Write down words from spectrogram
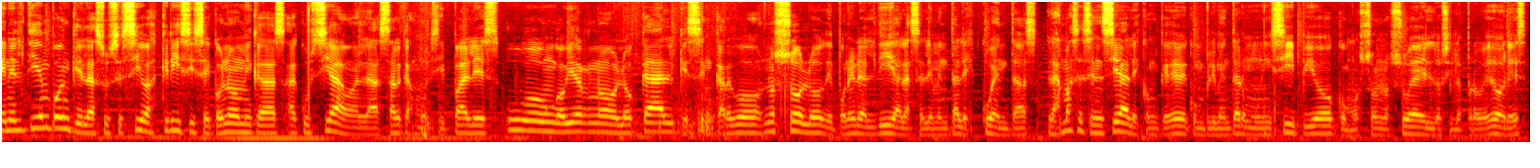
En el tiempo en que las sucesivas crisis económicas acuciaban las arcas municipales, hubo un gobierno local que se encargó no solo de poner al día las elementales cuentas, las más esenciales con que debe cumplimentar un municipio, como son los sueldos y los proveedores,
